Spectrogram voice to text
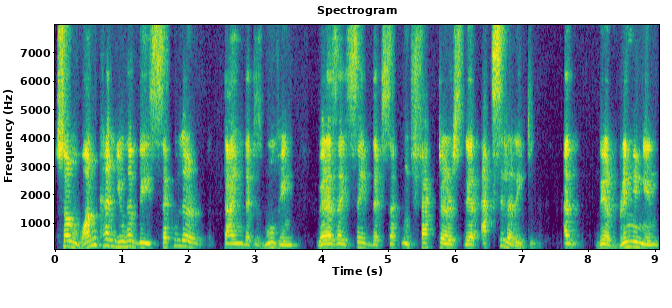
So on one hand, you have the secular time that is moving, whereas I said that certain factors, they're accelerating and they're bringing in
